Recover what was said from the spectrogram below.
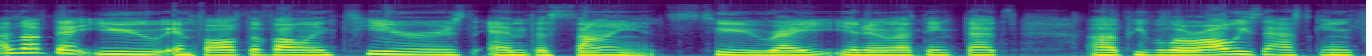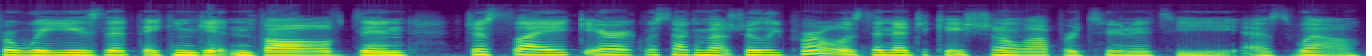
I love that you involve the volunteers and the science too, right? You know, I think that's uh, people are always asking for ways that they can get involved. And just like Eric was talking about, Jolie Pearl is an educational opportunity as well.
